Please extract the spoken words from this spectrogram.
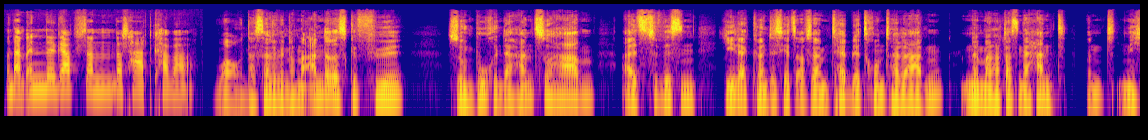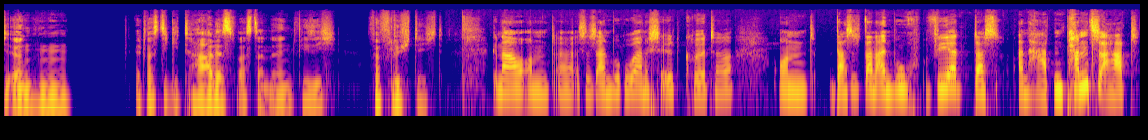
Und am Ende gab es dann das Hardcover. Wow, und das ist natürlich noch ein anderes Gefühl, so ein Buch in der Hand zu haben, als zu wissen, jeder könnte es jetzt auf seinem Tablet runterladen. Ne, man hat das in der Hand und nicht irgendein etwas Digitales, was dann irgendwie sich verflüchtigt. Genau, und äh, es ist ein Buch über eine Schildkröte. Und dass es dann ein Buch wird, das einen harten Panzer hat,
